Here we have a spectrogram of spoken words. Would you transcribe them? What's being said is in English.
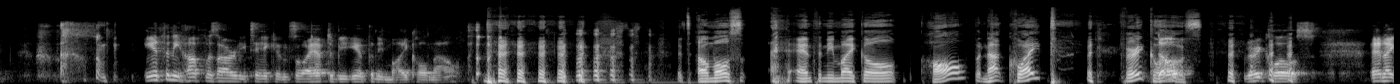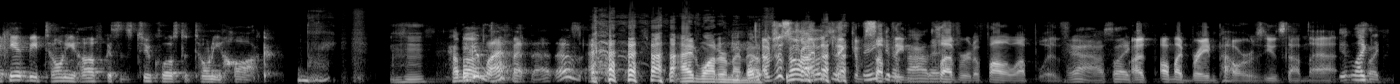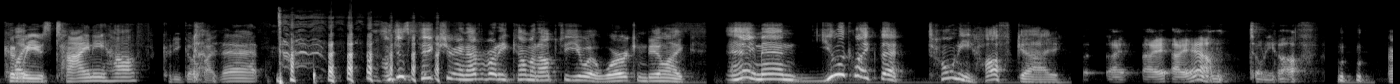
Anthony Huff was already taken, so I have to be Anthony Michael now. it's almost Anthony Michael Hall, but not quite. Very close. Very close. and I can't be Tony Huff because it's too close to Tony Hawk. Mhm. How You can laugh at that. That was I had water in my mouth. I'm just No, trying to just think of something clever to follow up with. yeah? It's like, I, all my brain power was used on that. It, like, like, could like- we use Tiny Huff? Could he go by that? I'm just picturing everybody coming up to you at work and being like, "Hey, man, you look like that Tony Huff guy." I, I I am Tony Huff. All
